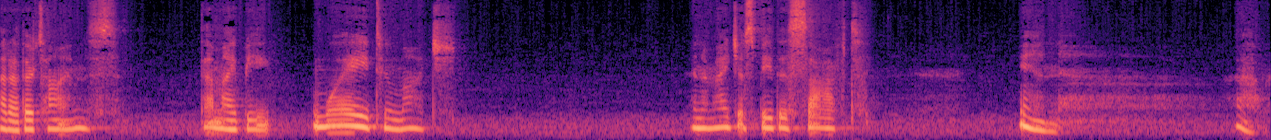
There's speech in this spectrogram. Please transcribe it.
At other times, that might be way too much. And it might just be this soft in, out.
